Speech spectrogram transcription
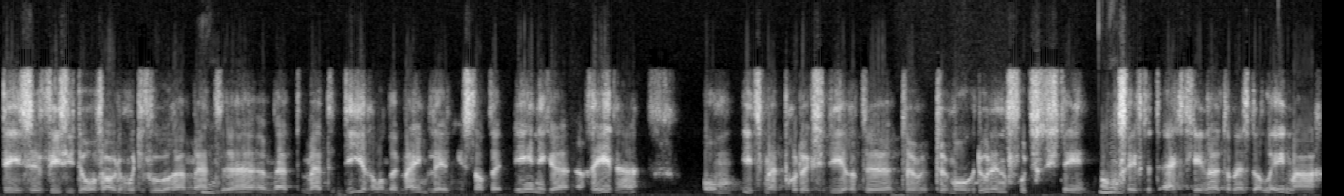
deze visie door zouden moeten voeren met, ja. uh, met, met dieren. Want in mijn beleving is dat de enige reden om iets met productiedieren te, te, te mogen doen in het voedselsysteem. Anders heeft het echt geen nut. Dan is het alleen maar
